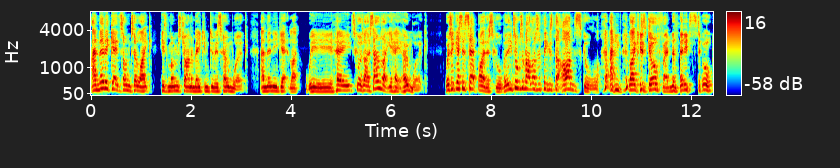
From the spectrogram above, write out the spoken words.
and then it gets on to like his mum's trying to make him do his homework and then you get like we hate school like, it sounds like you hate homework which I guess is set by the school, but he talks about lots of things that aren't school, and like his girlfriend, and then he's still,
